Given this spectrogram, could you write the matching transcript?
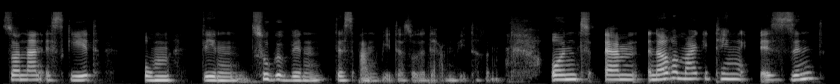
sondern es geht um den Zugewinn des Anbieters oder der Anbieterin. Und ähm, Neuromarketing ist, sind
